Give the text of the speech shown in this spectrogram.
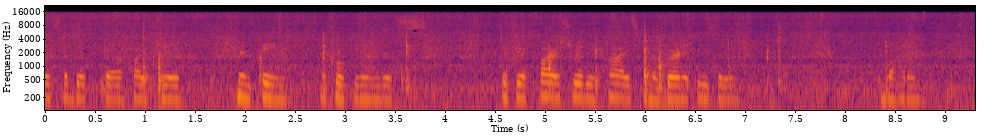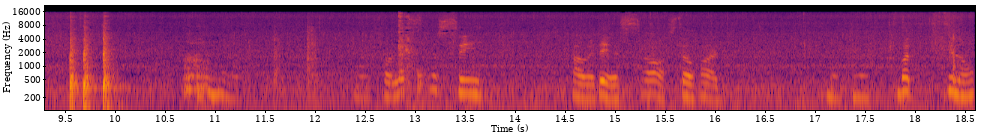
is a bit uh, hard to maintain the cooking on this. If your fire is really high, it's gonna burn it easily. The bottom. So let's just see how it is. Oh, still hard. But, you know, I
